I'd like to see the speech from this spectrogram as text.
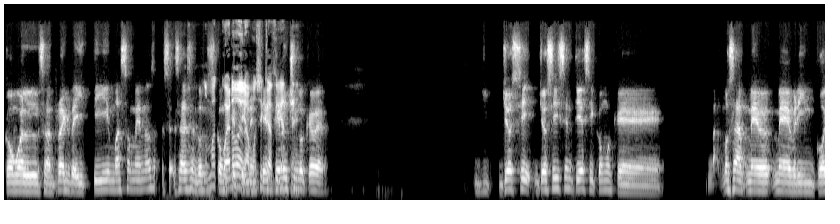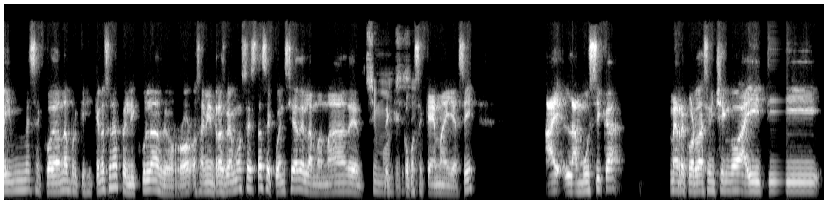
como el soundtrack de E.T. más o menos, ¿sabes? Entonces, no me acuerdo como de la música, tiene, un chingo que ver. Yo sí, yo sí sentí así como que, o sea, me, me brincó y me sacó de onda porque dije que no es una película de horror, o sea, mientras vemos esta secuencia de la mamá de, cómo se quema y así, hay, la música me recordó así un chingo a E.T.,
